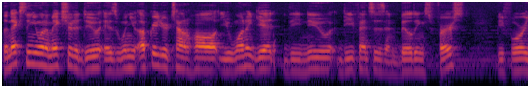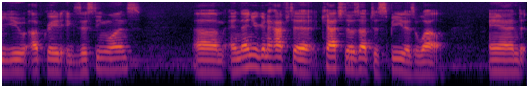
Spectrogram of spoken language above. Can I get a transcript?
The next thing you want to make sure to do is when you upgrade your town hall, you want to get the new defenses and buildings first before you upgrade existing ones. Um, and then you're going to have to catch those up to speed as well. And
